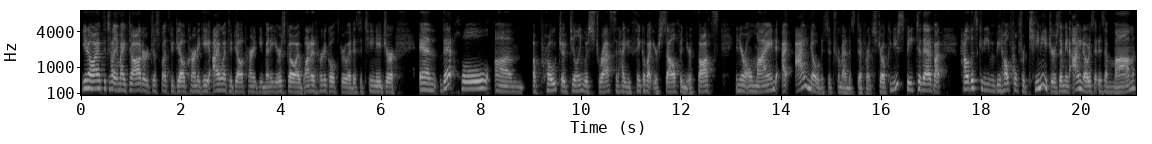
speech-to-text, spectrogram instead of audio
You know, I have to tell you, my daughter just went through Dale Carnegie. I went through Dale Carnegie many years ago. I wanted her to go through it as a teenager and that whole um, approach of dealing with stress and how you think about yourself and your thoughts in your own mind i i noticed a tremendous difference. Joe can you speak to that about how this can even be helpful for teenagers? I mean i noticed it as a mom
